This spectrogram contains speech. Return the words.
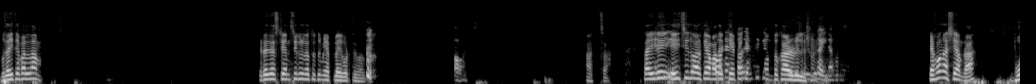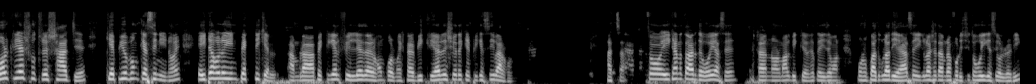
বুঝাইতে পারলাম? এটা জাস্ট এমসিকিউ তুমি অ্যাপ্লাই করতে পারবে। আচ্ছা। আচ্ছা। তাইলে এই ছিল আর কি আমাদের কেপি রিলেশন এখন আসি আমরা বল ক্রিয়ার সূত্রের সাহায্যে কেপি এবং কেসি নির্ণয়। এটা হলো ইন প্র্যাকটিক্যাল আমরা প্র্যাকটিক্যাল ফিল্ডে যখন পড়ব একটা বিক্রিয়ার রেশিওতে কেপি কেসি বার করব। আচ্ছা তো এখানে তো আর দেওয়াই আছে। একটা নর্মাল বিক্রিয়ার এই যেমন অনুপাতগুলো দেওয়া আছে এগুলোর সাথে আমরা পরিচিত হয়ে গেছি অলরেডি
